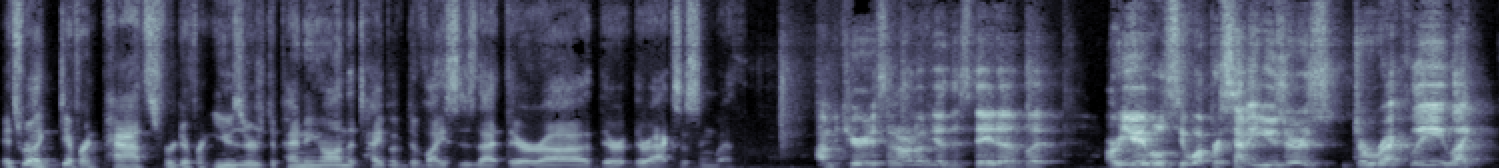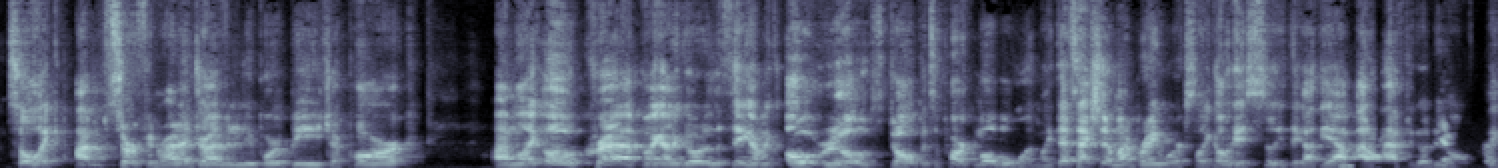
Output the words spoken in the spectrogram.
it's really like different paths for different users depending on the type of devices that they're uh, they're they're accessing with. I'm curious. I don't know if you have this data, but are you able to see what percent of users directly like? So like I'm surfing, right? I drive into Newport Beach. I park. I'm like, oh crap, I got to go to the thing. I'm like, oh, real, it's dope. It's a Park Mobile one. Like that's actually how my brain works. Like, okay, silly, they got the app. I don't have to go do yeah. the whole thing.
